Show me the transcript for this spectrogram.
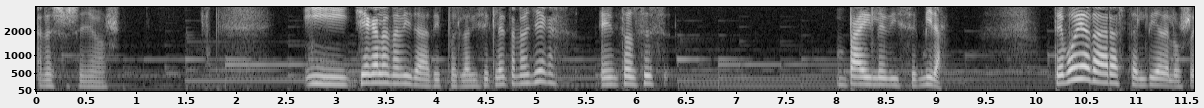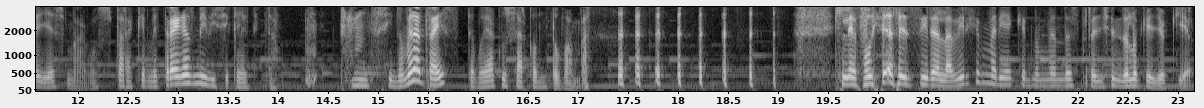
a nuestro Señor. Y llega la Navidad y pues la bicicleta no llega. Entonces va y le dice, mira, te voy a dar hasta el Día de los Reyes Magos para que me traigas mi bicicletita. si no me la traes, te voy a acusar con tu mamá. Le voy a decir a la Virgen María que no me andas trayendo lo que yo quiero.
